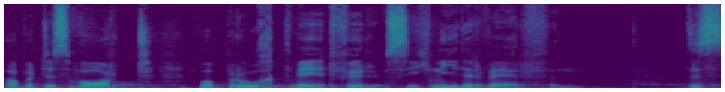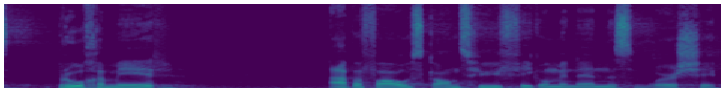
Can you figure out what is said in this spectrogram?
Aber das Wort, das gebraucht wird für sich niederwerfen, das brauchen wir ebenfalls ganz häufig und wir nennen es Worship.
